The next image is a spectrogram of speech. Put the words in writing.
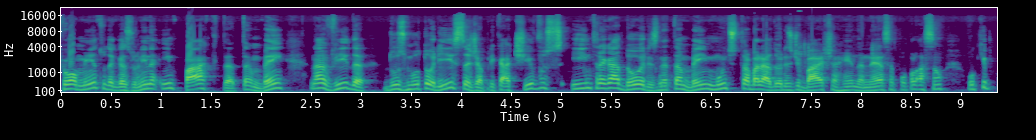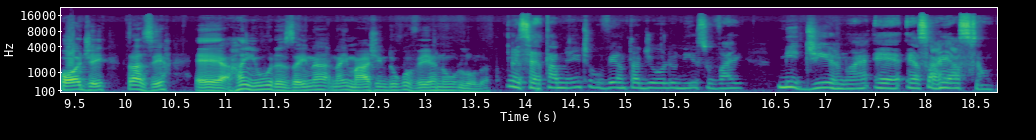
que o aumento da gasolina impacta também na vida dos motoristas de aplicativos e entregadores, né? também muitos trabalhadores de baixa renda nessa população, o que pode aí, trazer é, ranhuras aí na, na imagem do governo Lula. É, certamente o governo está de olho nisso, vai medir é, é, essa reação.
